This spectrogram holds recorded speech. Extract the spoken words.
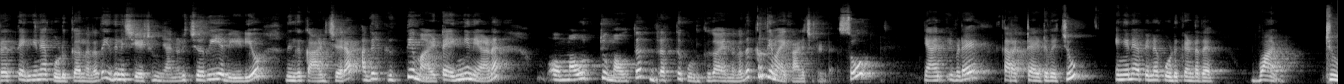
ബ്രത്ത് എങ്ങനെയാണ് കൊടുക്കുക എന്നുള്ളത് ഇതിന് ശേഷം ഞാനൊരു ചെറിയ വീഡിയോ നിങ്ങൾക്ക് കാണിച്ചു തരാം. അതിൽ കൃത്യമായിട്ട് എങ്ങനെയാണ് മൗത്ത് ടു മൗത്ത് ബ്രത്ത് കൊടുക്കുക എന്നുള്ളത് കൃത്യമായി കാണിച്ചിട്ടുണ്ട്. സോ ഞാൻ ഇവിടെ കറക്റ്റായിട്ട് വെച്ചു. എങ്ങനെയാണ് പിന്നെ കൊടുക്കേണ്ടത്? One two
